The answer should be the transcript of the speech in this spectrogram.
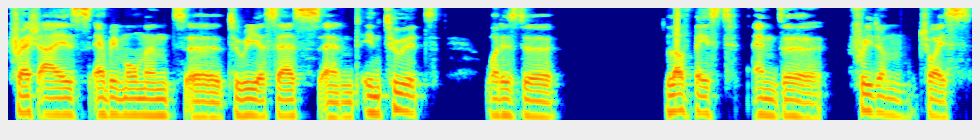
fresh eyes every moment uh, to reassess and intuit what is the love based and uh, freedom choice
